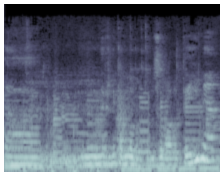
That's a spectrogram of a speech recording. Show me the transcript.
А, наверняка много кто называл это имя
